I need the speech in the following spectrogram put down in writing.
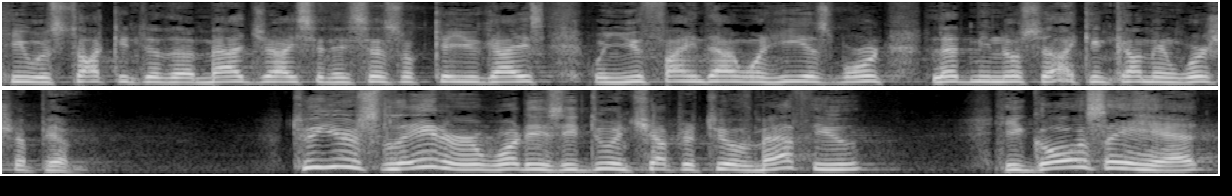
He was talking to the Magi and he says, okay, you guys, when you find out when he is born, let me know so I can come and worship him. Two years later, what does he do in chapter 2 of Matthew? He goes ahead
